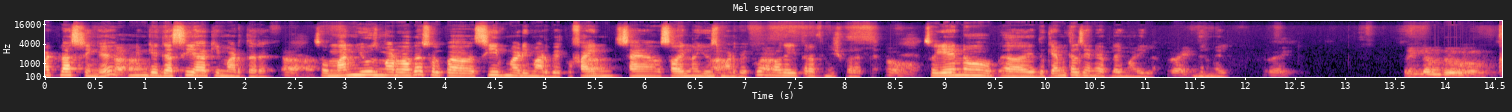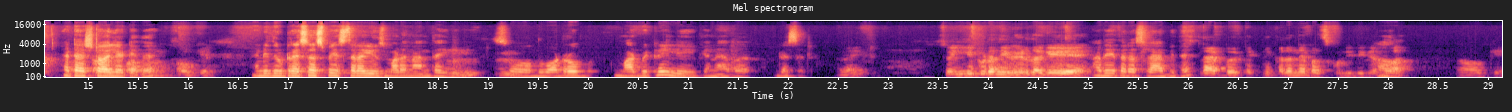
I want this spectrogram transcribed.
ಮಟ್ ಪ್ಲಾಸ್ಟಿಂಗ್. ನಿಮ್ಗೆ ಗಸಿ ಹಾಕಿ ಮಾಡ್ತಾರೆ. ಸೊ ಮಣ್ ಯೂಸ್ ಮಾಡುವಾಗ ಸ್ವಲ್ಪ ಸೀವ್ ಮಾಡಿ ಮಾಡಬೇಕು. ಫೈನ್ ಸಾಯಿಲ್ನ ಯೂಸ್ ಮಾಡಬೇಕು. ಅವಾಗ ಈ ತರ ಫಿನಿಶ್ ಬರುತ್ತೆ. ಸೊ ಏನು ಇದು ಕೆಮಿಕಲ್ಸ್ ಏನು ಅಪ್ಲೈ ಮಾಡಿಲ್ಲ ಇದ್ರ ಮೇಲೆ. ಇಲ್ಲೊಂದು ಅಟ್ಯಾಚ್ ಟಾಯ್ಲೆಟ್ ಇದೆ. ಅಂಡ್ ಇದು ಡ್ರೆಸ್ಸರ್ ಸ್ಪೇಸ್ ತರ ಯೂಸ್ ಮಾಡೋಣ ಅಂತ ಇದ್ದೀವಿ ಸೊ ಒಂದು ವಾರ್ಡ್ರೋಬ್ ಮಾಡಿಬಿಟ್ರೆ ಇಲ್ಲಿ you can have a dresser right so ಇಲ್ಲಿ ಕೂಡ ನೀವು ಹೇಳಿದಾಗೆ ಅದೇ ತರ ಸ್ಲ್ಯಾಬ್ ಇದೆ. ಸ್ಲ್ಯಾಬ್ ಟೆಕ್ನಿಕ್ ಅದನ್ನೇ ಬಳಸ್ಕೊಂಡಿದ್ದೀರಿ ಅಲ್ವಾ? ಓಕೆ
